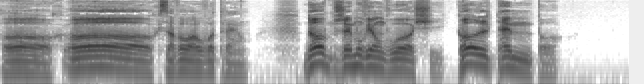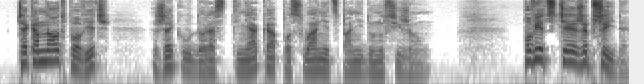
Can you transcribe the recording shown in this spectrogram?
Och, och, zawołał Wotrę. Dobrze mówią Włosi, col tempo. Czekam na odpowiedź, rzekł do Rastiniaka posłaniec pani Dunusiżą. Powiedzcie, że przyjdę.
